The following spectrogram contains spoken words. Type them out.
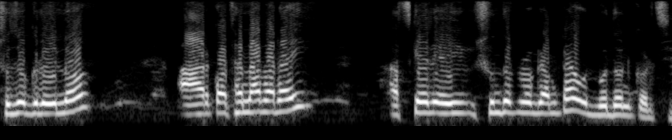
সুযোগ রইল। আর কথা না বাড়াই, আজকের এই সুন্দর প্রোগ্রামটা উদ্বোধন করছি।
